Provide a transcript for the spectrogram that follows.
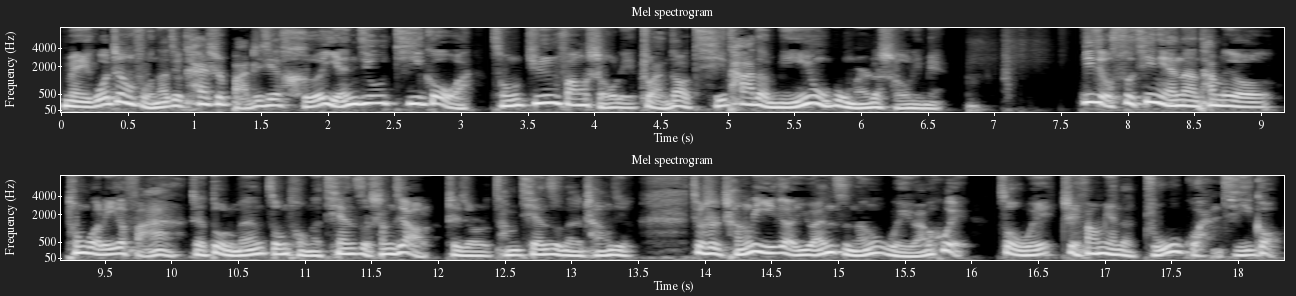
美国政府呢就开始把这些核研究机构啊从军方手里转到其他的民用部门的手里面。一九四七年呢，他们又通过了一个法案，这杜鲁门总统的签字生效了，这就是他们签字的场景，就是成立一个原子能委员会作为这方面的主管机构。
